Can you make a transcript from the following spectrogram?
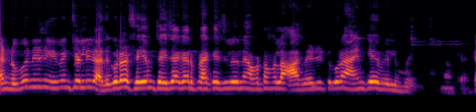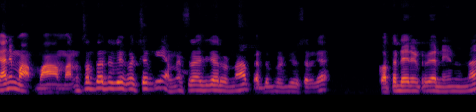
అండ్ నువ్వు నేను ఈవెన్చువల్లీ అది కూడా సేమ్ తేజ గారి ప్యాకేజ్లోనే అవ్వటం వల్ల ఆ క్రెడిట్ కూడా ఆయనకే వెళ్ళిపోయింది. కానీ మా మా మనసంతా నువ్వేకి వచ్చరికి ఎంఎస్ రాజు గారు ఉన్నా పెద్ద ప్రొడ్యూసర్గా కొత్త డైరెక్టర్గా నేనున్నా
